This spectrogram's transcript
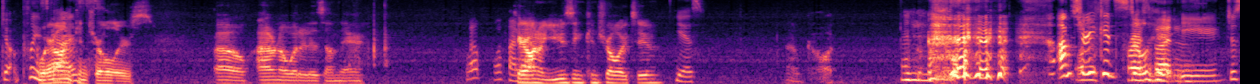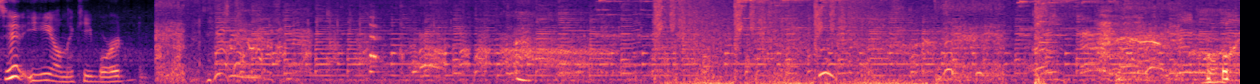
D- please, We're guys. on controllers. Oh, I don't know what it is on there. Well, we'll find Caroline, are you using controller too? Yes. Oh God. out. I'm sure you could still hit buttons. E. Just hit E on the keyboard.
